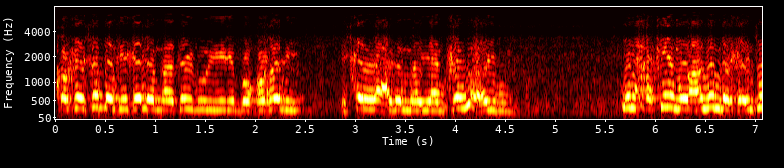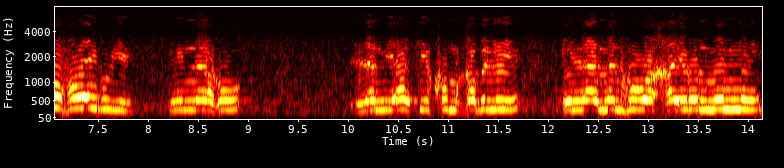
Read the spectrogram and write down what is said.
kolkay soddonkii ka dhamaatay buu yihi boqoradii iska laacda maayaan ka wahay buu yihi nin xakiimu ah mimbarka intuu fuulay buu yihi inahu lam yaatikum qablii ilaa man huwa khayru minii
